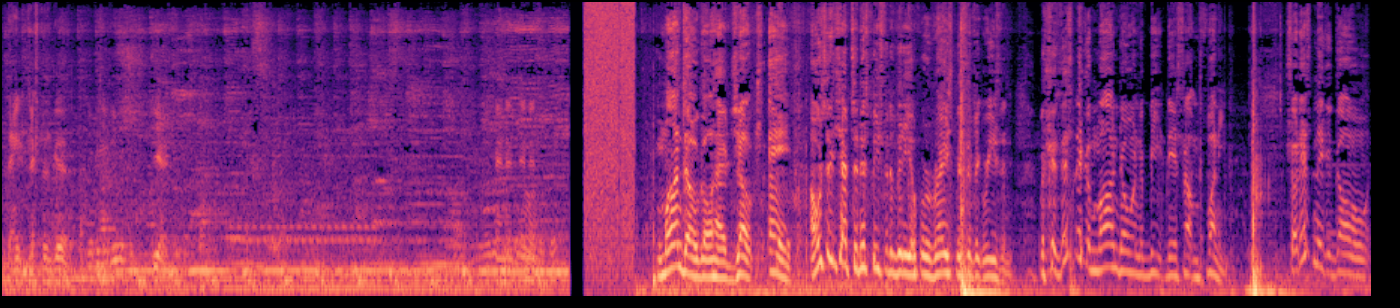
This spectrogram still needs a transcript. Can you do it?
thing's just as good. You ever give it to me? Yeah. And it, and it, Mondo gonna have jokes. Hey, I want you to capture this piece of the video for a very specific reason. Because this nigga Mondo on the beat did something funny. So this nigga gone,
